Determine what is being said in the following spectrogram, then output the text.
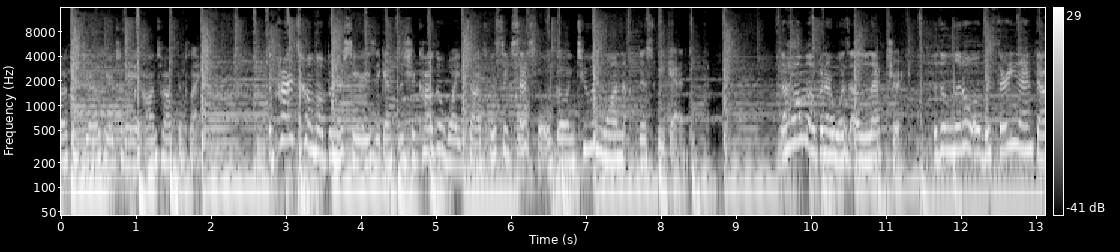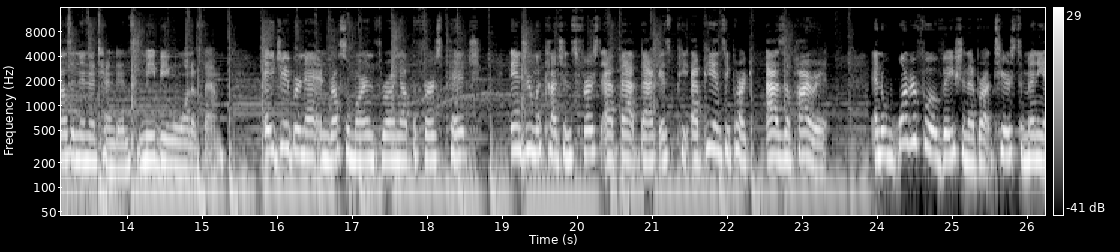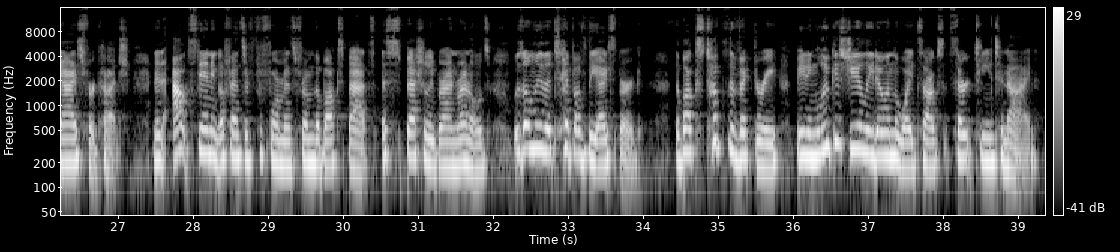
Of Joe here today on Talk the Plank. The Pirates home opener series against the Chicago White Sox was successful, going 2 and 1 this weekend. The home opener was electric, with a little over 39,000 in attendance, me being one of them. AJ Burnett and Russell Martin throwing out the first pitch, Andrew McCutchen's first at bat back as P- at PNC Park as a Pirate, and a wonderful ovation that brought tears to many eyes for Cutch, and an outstanding offensive performance from the Bucs bats, especially Bryan Reynolds, was only the tip of the iceberg. The Bucs took the victory, beating Lucas Giolito and the White Sox 13 to 9.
